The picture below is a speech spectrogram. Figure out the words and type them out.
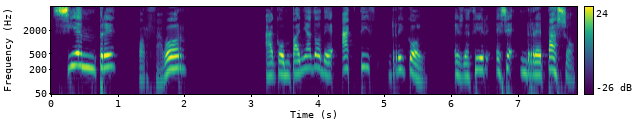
siempre, por favor, acompañado de active recall, es decir, ese repaso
